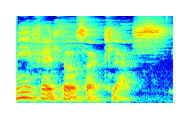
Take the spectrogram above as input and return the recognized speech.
Mi fällt außer Klasse.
